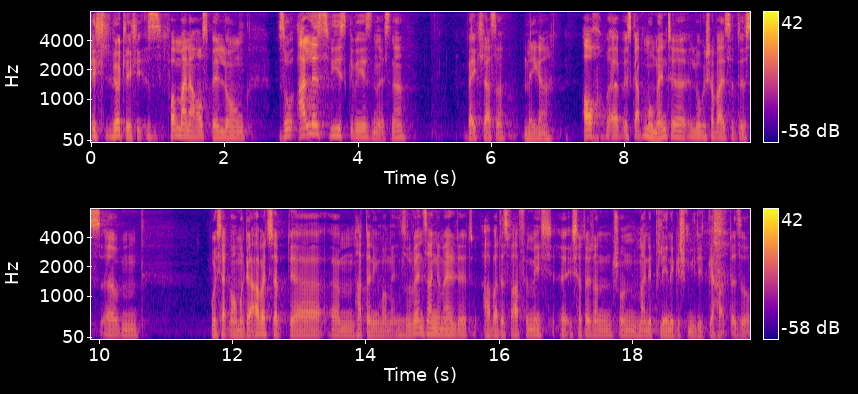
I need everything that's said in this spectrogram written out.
Ich wirklich, es ist von meiner Ausbildung so alles, wie es gewesen ist, ne? Weltklasse. Mega. Auch äh, es gab Momente, logischerweise, des, ähm, wo ich halt noch mal gearbeitet habe, der ähm, hat dann irgendwann mal Insolvenz angemeldet, aber das war für mich, äh, ich hatte dann schon meine Pläne geschmiedet gehabt. Also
